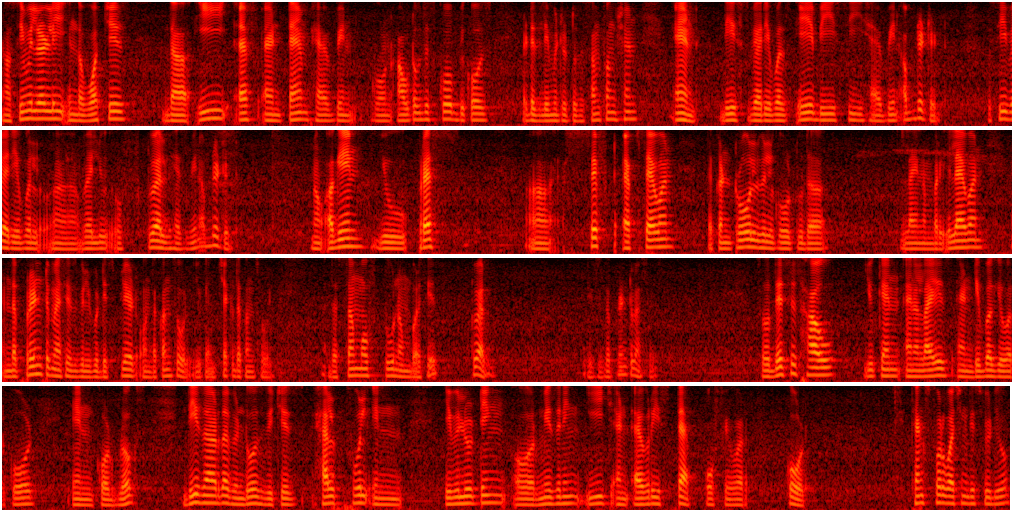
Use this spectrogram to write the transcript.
Now similarly in the watches the E, F and temp have been gone out of the scope because it is limited to the sum function and these variables a, b, c have been updated. The c variable uh, value of 12 has been updated. Now again you press uh, shift F7 the control will go to the line number 11 and the print message will be displayed on the console. You can check the console. The sum of two numbers is 12 this is the print message. So this is how you can analyze and debug your code in code blocks. These are the windows which is helpful in evaluating or measuring each and every step of your code. Thanks for watching this video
